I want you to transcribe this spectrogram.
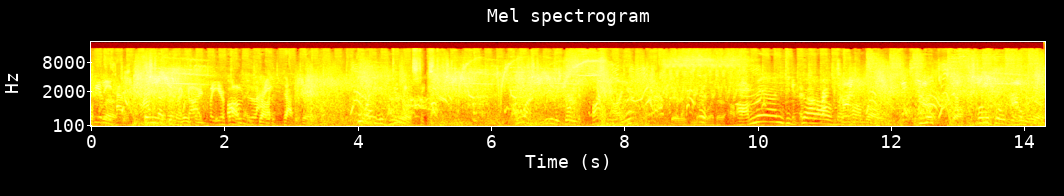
soul really flare. not getting away regard for your Oh my life? God, stop it. Get What are you doing, 16? You aren't really going to fight, are you? There is no other option. Aw man, he got out of my combo. Trickster, fudge over here.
